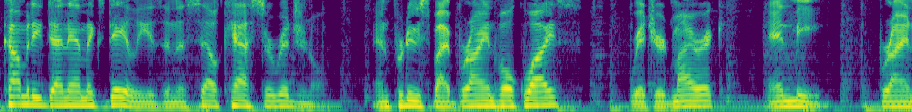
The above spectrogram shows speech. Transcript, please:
Comedy Dynamics Daily is an Acelcast original and produced by Brian Volkweiss, Richard Myrick, and me, Brian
